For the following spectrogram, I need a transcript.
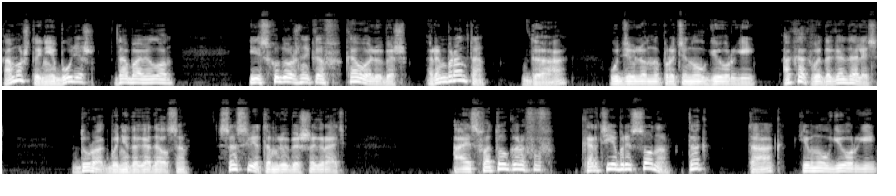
а может, и не будешь, — добавил он. Из художников кого любишь? Рембранта? Да. — удивленно протянул Георгий. «А как вы догадались?» «Дурак бы не догадался. Со светом любишь играть». «А из фотографов Картье Брессона, так?» «Так», — кивнул Георгий.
